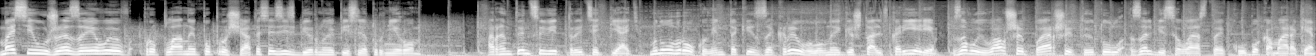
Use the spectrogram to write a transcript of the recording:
Месі уже заявив про плани попрощатися зі збірною після турніру. Аргентинцеві 35. Минулого року він таки закрив головний гештальт в кар'єрі, завоювавши перший титул з Альбіселесте Кубок Америки.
